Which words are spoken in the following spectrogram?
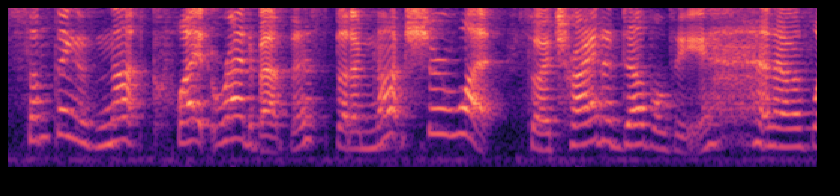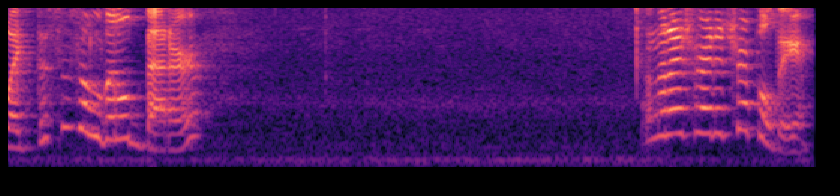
something is not quite right about this, but I'm not sure what. So I tried a double D and I was like, this is a little better. And then I tried a triple D.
